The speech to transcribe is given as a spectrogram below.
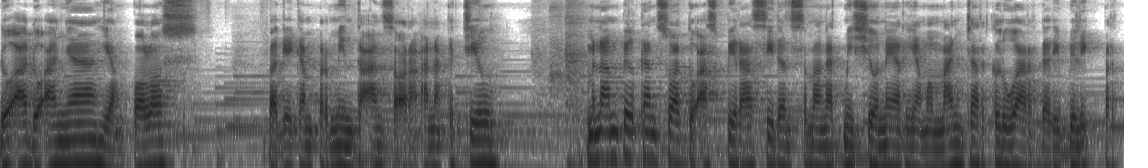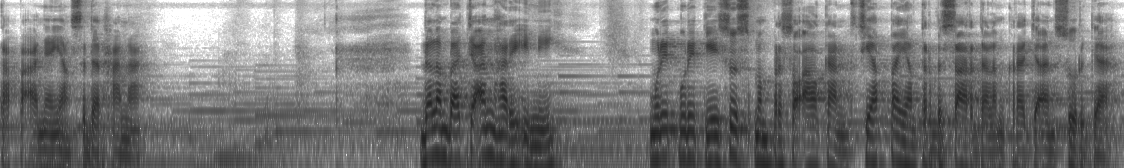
Doa-doanya yang polos, bagaikan permintaan seorang anak kecil, menampilkan suatu aspirasi dan semangat misioner yang memancar keluar dari bilik pertapaannya yang sederhana. Dalam bacaan hari ini, murid-murid Yesus mempersoalkan siapa yang terbesar dalam kerajaan surga.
